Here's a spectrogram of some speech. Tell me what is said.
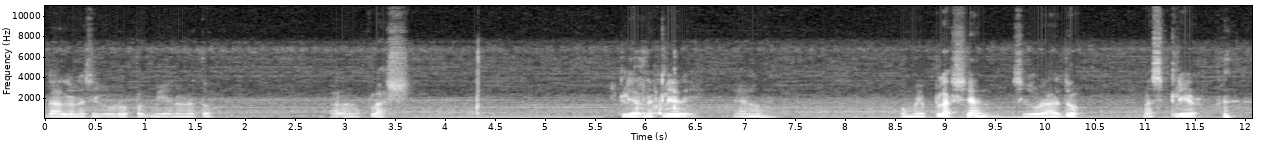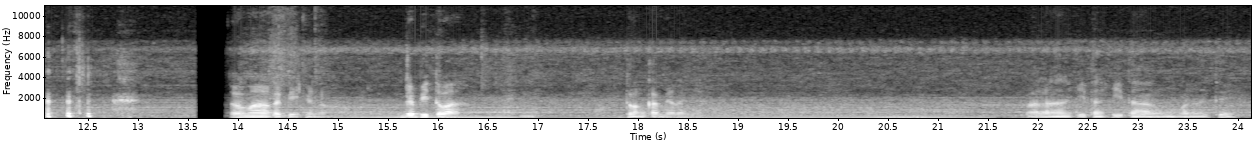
lalo na siguro pag may ano na to. Parang flash. Clear na clear eh. Ano kung may flash yan sigurado. Mas clear. Ito mga kaibigan no? gabi to ah. Ito ang camera niya. Para kitang kita ang ano ito eh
